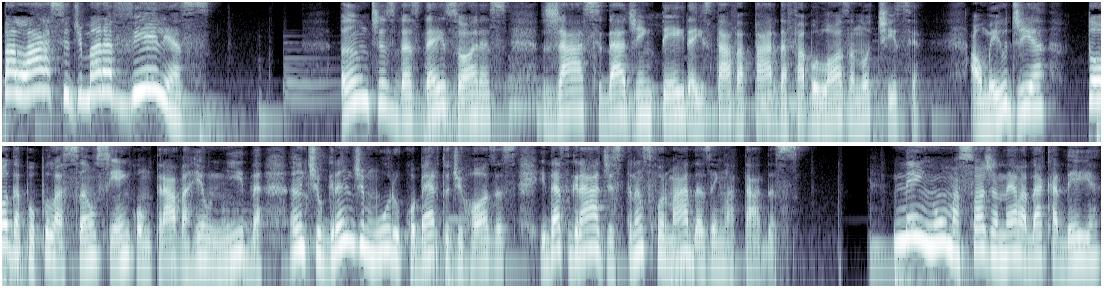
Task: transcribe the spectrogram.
palácio de maravilhas. Antes das dez horas, já a cidade inteira estava a par da fabulosa notícia. Ao meio-dia, toda a população se encontrava reunida ante o grande muro coberto de rosas e das grades transformadas em latadas. Nenhuma só janela da cadeia,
